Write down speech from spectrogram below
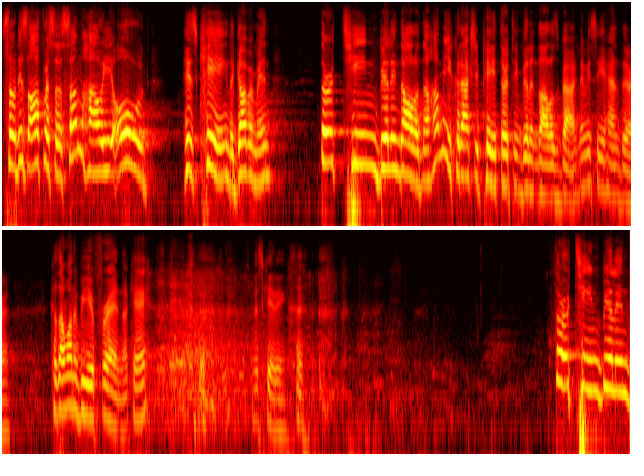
So this officer, somehow he owed his king, the government, $13 billion. Now, how many could actually pay $13 billion back? Let me see your hands there. Because I want to be your friend, okay? Just kidding. $13 billion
